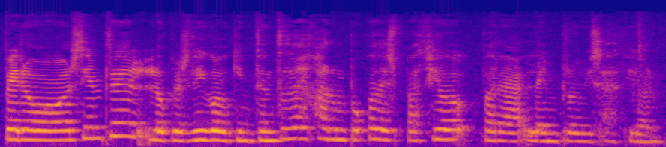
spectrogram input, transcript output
Pero siempre lo que os digo, que intento dejar un poco de espacio para la improvisación.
